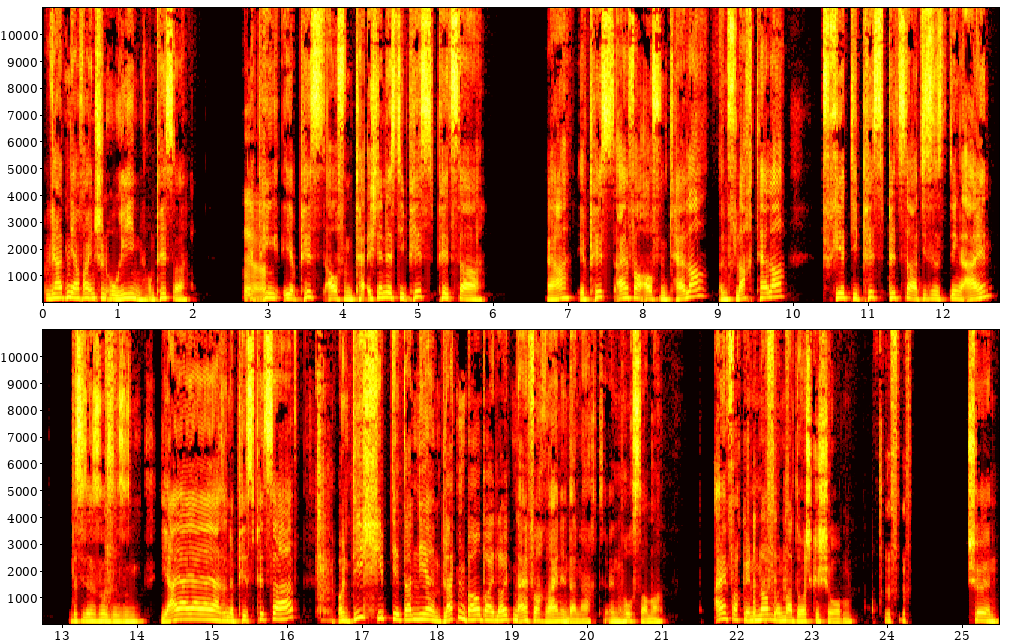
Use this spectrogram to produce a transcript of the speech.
Wir hatten ja vorhin schon Urin und Pisse. Ihr, Ja. ping, ihr pisst auf dem Teller. Ich nenne es die Pisspizza. Ja, ihr pisst einfach auf den Teller, einen Flachteller, friert die Pisspizza dieses Ding ein, dass ihr dann so, so, so ja, ja, ja, ja, so eine Pisspizza habt. Und die schiebt ihr dann hier im Plattenbau bei Leuten einfach rein in der Nacht, im Hochsommer. Einfach genommen und mal durchgeschoben. Schön.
